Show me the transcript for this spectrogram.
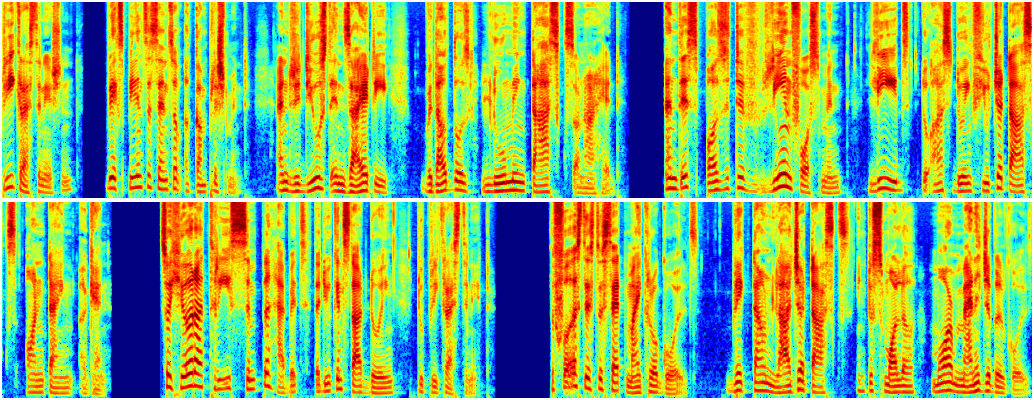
precrastination, we experience a sense of accomplishment and reduced anxiety without those looming tasks on our head. And this positive reinforcement leads to us doing future tasks on time again. So, here are three simple habits that you can start doing to precrastinate. The first is to set micro goals, break down larger tasks into smaller, more manageable goals.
